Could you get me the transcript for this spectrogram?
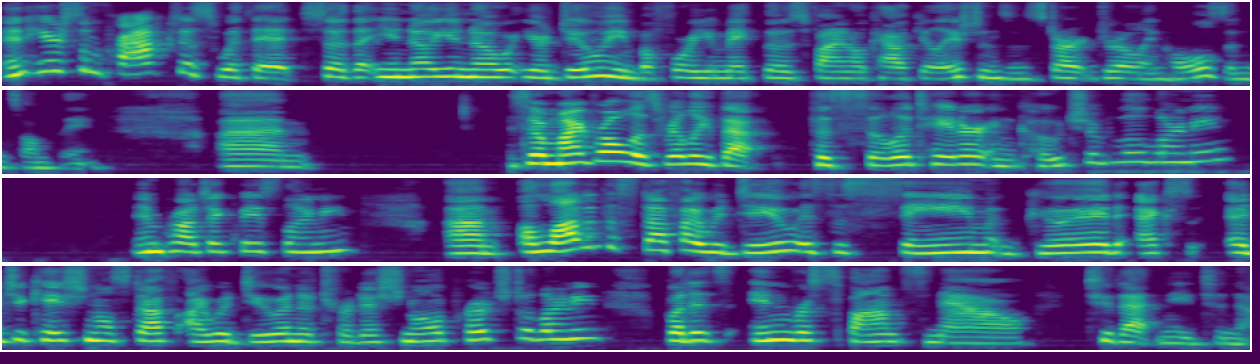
And here's some practice with it so that you know you know what you're doing before you make those final calculations and start drilling holes in something. Um, so my role is really that facilitator and coach of the learning in project based learning. Um, a lot of the stuff I would do is the same good ex- educational stuff I would do in a traditional approach to learning, but it's in response now to that need to know.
